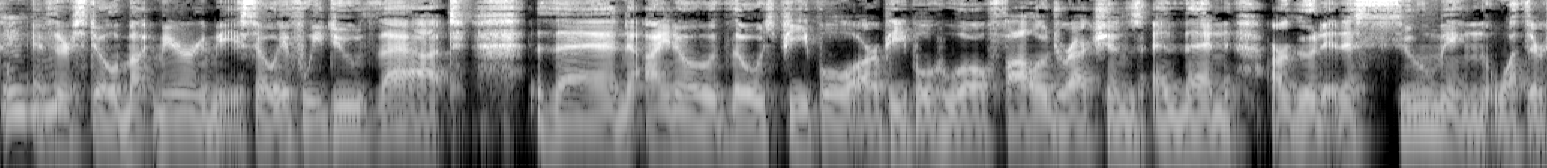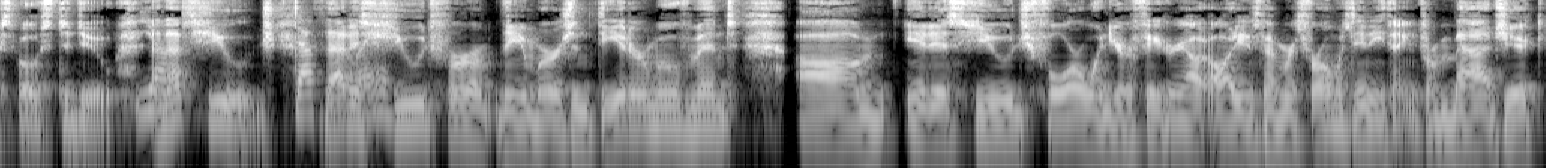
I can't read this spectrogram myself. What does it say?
if they're still mirroring me. So if we do that, then I know those people are people who will follow directions and then are good at assuming what they're supposed to do. Yep. And that's huge. Definitely. That is huge for the immersion theater movement. Um, it is huge for when you're figuring out audience members for almost anything from magic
